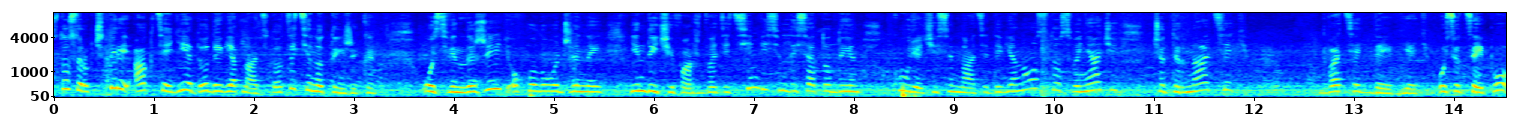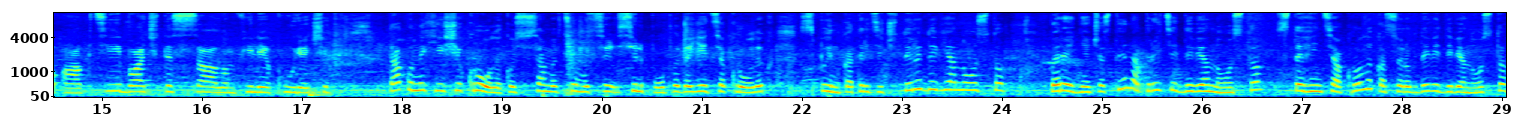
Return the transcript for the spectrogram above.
144, акція діє до 19-го. Це цінотижики. Ось він лежить охолоджений. Індичий фарш 27,81, курячий 17,90, свинячий 14,29. Ось оцей по акції, бачите, з салом філе куряче. Так, у них є ще кролик. Ось саме в цьому сільпо продається кролик. Спинка 34,90, передня частина 30,90, стегінця кролика 49,90,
